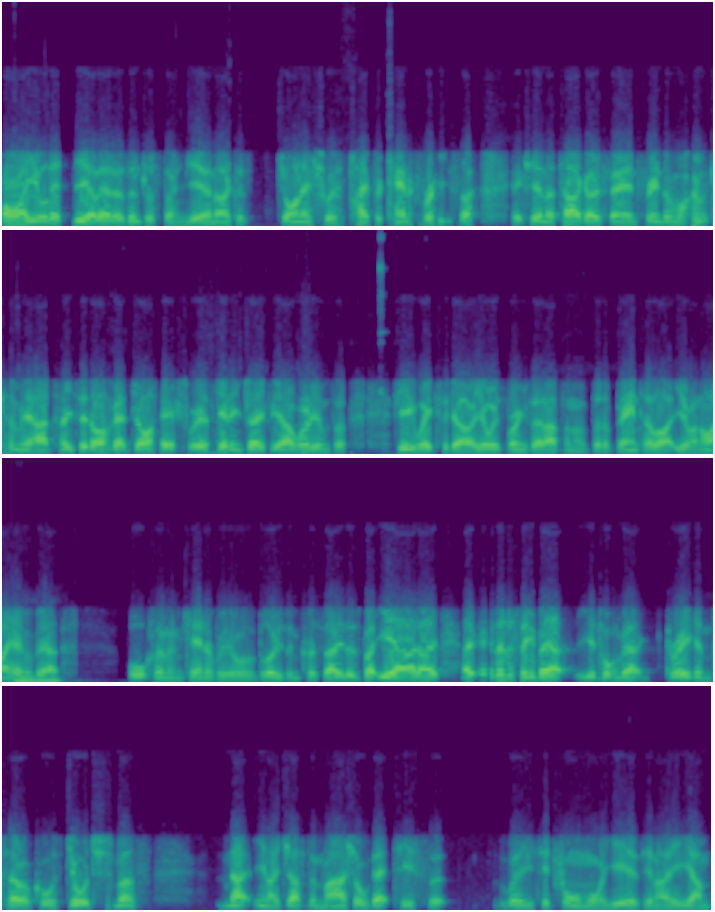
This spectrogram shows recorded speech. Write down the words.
Oh, yeah, well, that yeah, that is interesting. Yeah, no, because John Ashworth played for Canterbury, so actually an Otago fan friend of mine was giving me a hard time. He said, "Oh, about John Ashworth getting JPR Williams a few weeks ago." He always brings that up in a bit of banter like you and I have hmm. about Auckland and Canterbury or the Blues and Crusaders. But yeah, I know it's interesting about you're talking about Gregan too. Of course, George Smith, no, you know Justin Marshall. That test that where he said four more years. You know he um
